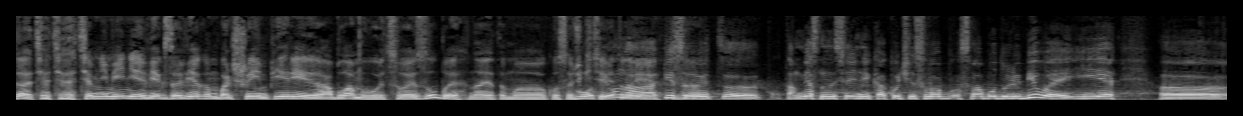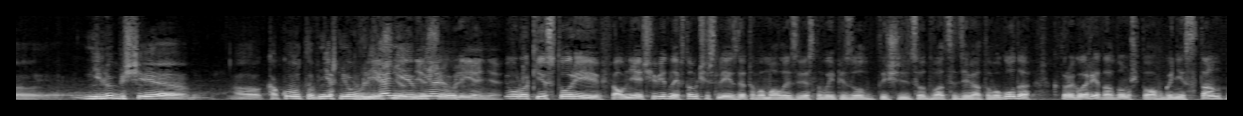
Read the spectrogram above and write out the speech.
да, тем не менее, век за веком большие империи обламывают свои зубы на этом э, кусочке вот, территории. И он описывает да. там, местное население как очень свободолюбивое и э, не любящее Э, какого-то внешнего влияния. Внешнего влияния. Уроки истории вполне очевидны, в том числе из этого малоизвестного эпизода 1929 года, который говорит о том, что Афганистан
